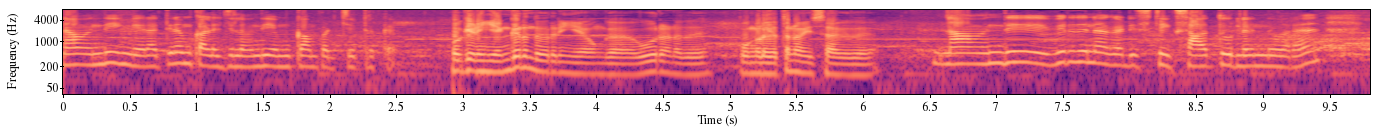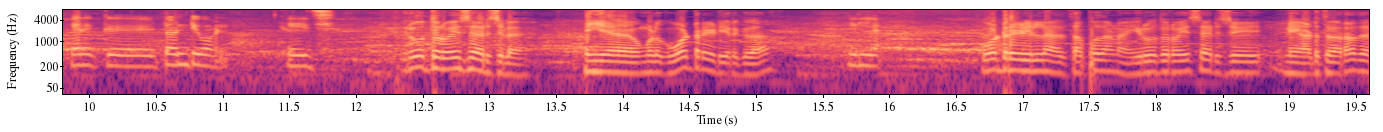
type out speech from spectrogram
நான் வந்து இங்கே ரத்தினம் காலேஜில் வந்து எம்காம் படிச்சுட்டு இருக்கேன். ஓகே நீங்கள் எங்கேருந்து வர்றீங்க? உங்கள் ஊர் என்னது? உங்களுக்கு எத்தனை வயசு ஆகுது நான் வந்து விருதுநகர் டிஸ்ட்ரிக்ட் சாத்தூர்லேருந்து வரேன். எனக்கு டுவெண்ட்டி ஒன் ஏஜ் இருபத்தொரு வயசு ஆயிடுச்சுல நீங்கள் உங்களுக்கு ஓட்டர் ஐடி இருக்குதா? இல்லை. ஓட்டர் ஐடி இல்லை அது தப்பு தானே இருபத்தொரு வயசு ஆயிடுச்சு நீங்கள் அடுத்து வர்றது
